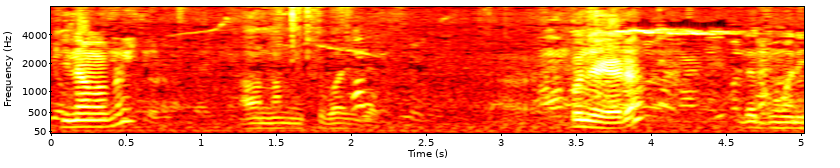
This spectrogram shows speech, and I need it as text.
কি নাম আপনার আমার নাম সুভাষ দে। কোন জায়গা এটা এটা ঘুমানি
